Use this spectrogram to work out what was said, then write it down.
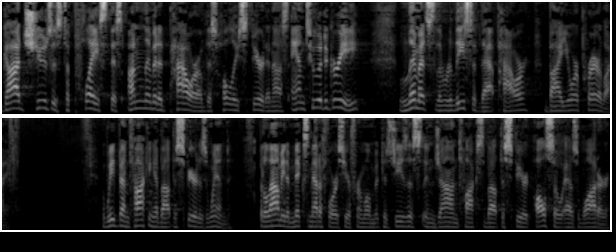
God chooses to place this unlimited power of this Holy Spirit in us and to a degree limits the release of that power by your prayer life. We've been talking about the Spirit as wind. But allow me to mix metaphors here for a moment because Jesus in John talks about the Spirit also as water.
